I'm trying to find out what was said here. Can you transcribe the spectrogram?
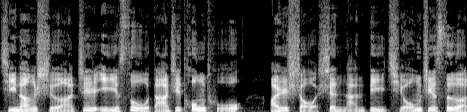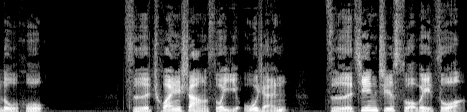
岂能舍志意速达之通途，而守甚难必穷之色路乎？此川上所以无人，子今之所谓作，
